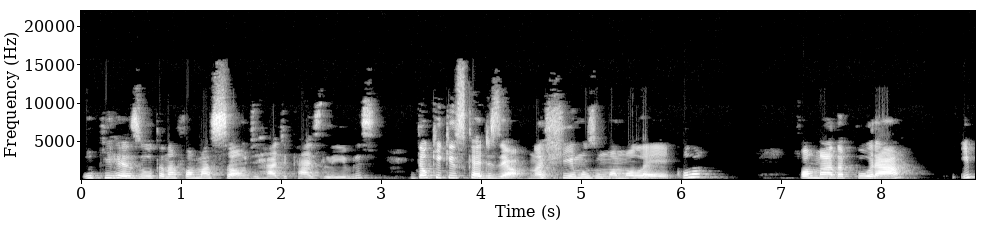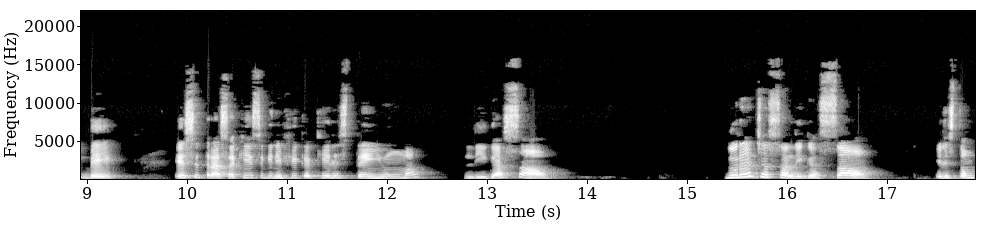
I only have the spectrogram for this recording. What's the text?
o que resulta na formação de radicais livres. Então, o que, que isso quer dizer? Ó, nós tínhamos uma molécula formada por A e B. Esse traço aqui significa que eles têm uma ligação. Durante essa ligação, eles estão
